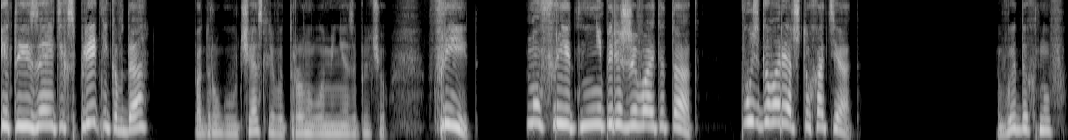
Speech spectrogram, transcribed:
«Это из-за этих сплетников, да?» Подруга участливо тронула меня за плечо. «Фрид! Ну, Фрид, не переживай ты так! Пусть говорят, что хотят!» Выдохнув,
